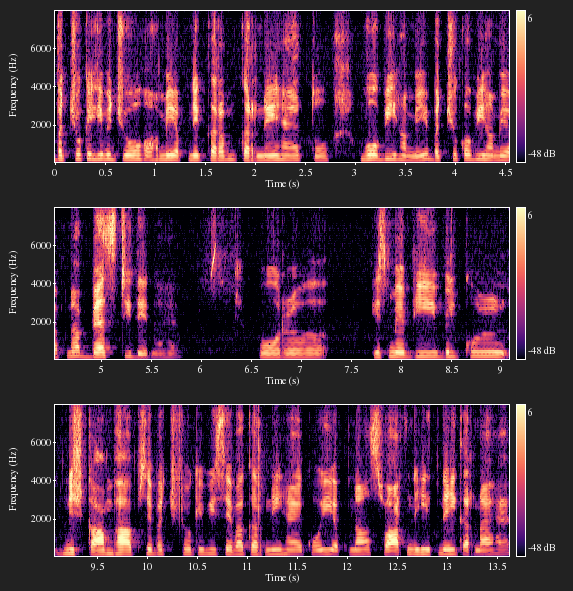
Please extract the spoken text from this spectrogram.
बच्चों के लिए भी जो हमें अपने कर्म करने हैं तो वो भी हमें बच्चों को भी हमें अपना बेस्ट ही देना है। और इसमें भी बिल्कुल निष्काम भाव से बच्चों की भी सेवा करनी है, कोई अपना स्वार्थ निहित नहीं करना है।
